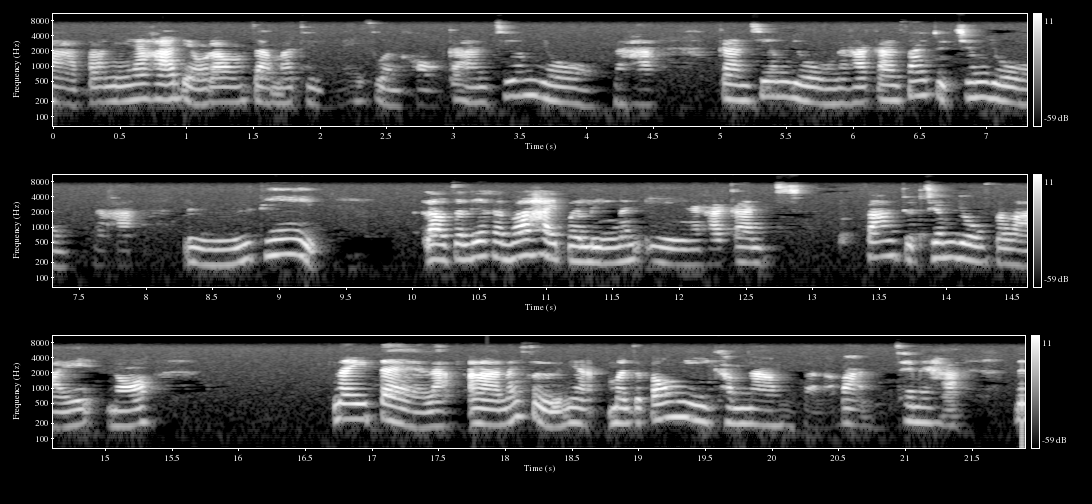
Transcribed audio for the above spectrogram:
ค่ะ ตอนนี้นะคะเดี๋ยวเราจะมาถึงในส่วนของการเชื่อมโยงนะคะ การเชื่อมโยงนะคะ การสร้างจุดเชื่อมโยงนะคะ หรือที่เราจะเรียกกันว่าไฮเปอร์ลิงก์นั่นเองนะคะ การสร้างจุดเชื่อมโยงสไลด์เนาะ ในแต่ละอ่าหนังสือเนี่ยมันจะต้องมีคำนามสารบัญใช่ไหมคะ ใน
